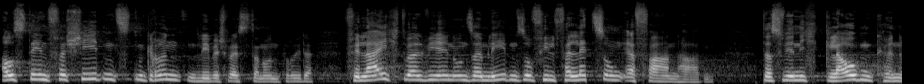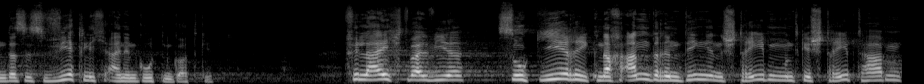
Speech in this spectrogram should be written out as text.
Aus den verschiedensten Gründen, liebe Schwestern und Brüder. Vielleicht, weil wir in unserem Leben so viel Verletzung erfahren haben, dass wir nicht glauben können, dass es wirklich einen guten Gott gibt. Vielleicht, weil wir so gierig nach anderen Dingen streben und gestrebt haben,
